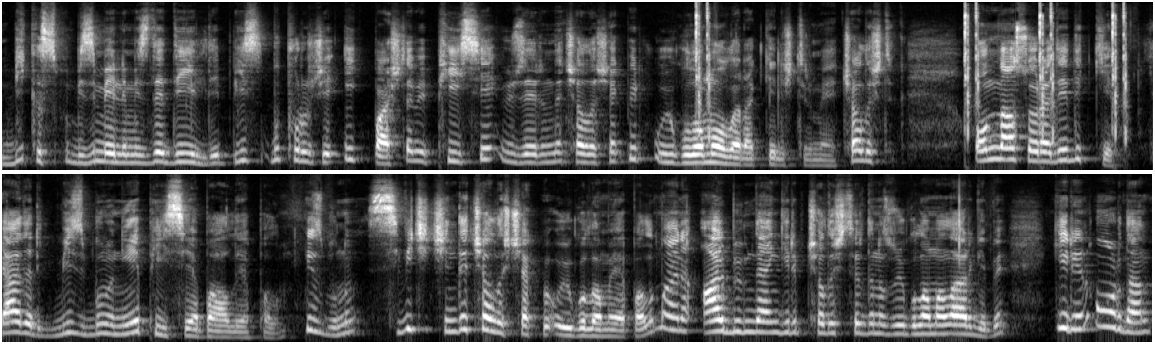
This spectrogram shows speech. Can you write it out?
bir kısmı bizim elimizde değildi. Biz bu projeyi ilk başta bir PC üzerinde çalışacak bir uygulama olarak geliştirmeye çalıştık. Ondan sonra dedik ki ya dedik biz bunu niye PC'ye bağlı yapalım? Biz bunu Switch içinde çalışacak bir uygulama yapalım. Hani albümden girip çalıştırdığınız uygulamalar gibi. Girin oradan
